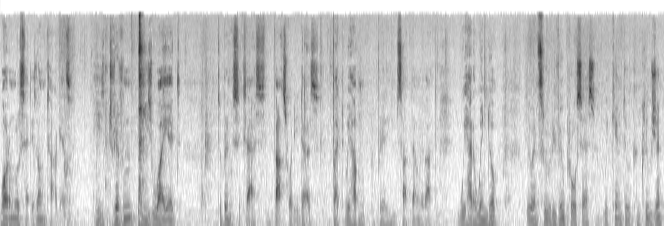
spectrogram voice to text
Warren will set his own targets. He's driven and he's wired to bring success. That's what he does. But we haven't really sat down with that. We had a window. We went through a review process. We came to a conclusion.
